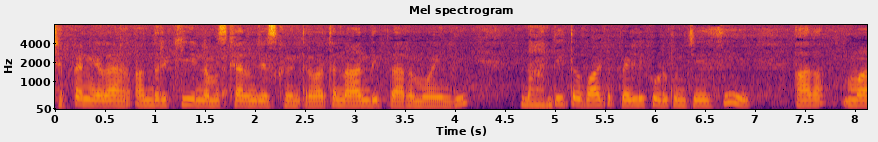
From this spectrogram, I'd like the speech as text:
చెప్పాను కదా అందరికీ నమస్కారం చేసుకున్న తర్వాత నాంది ప్రారంభమైంది. నాందితో పాటు పెళ్ళి కొడుకుని చేసి మా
